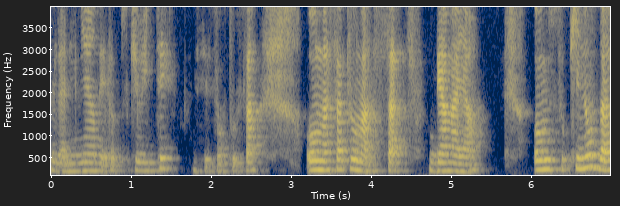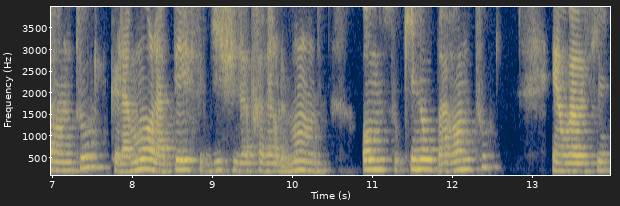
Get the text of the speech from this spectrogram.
de la lumière naît l'obscurité. C'est surtout ça. Om Asatoma Sat Gamaya. Om Sukino Bhavantu, que l'amour, la paix se diffuse à travers le monde. Om Sukino Bhavantu. Et on va aussi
